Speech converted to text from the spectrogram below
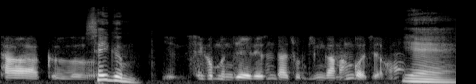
다그 세금. 세금 문제에 대해서는 다 좀 민감한 거죠. 예.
